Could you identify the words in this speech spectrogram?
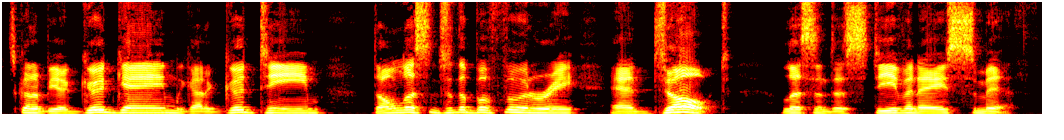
It's going to be a good game. We got a good team. Don't listen to the buffoonery, and don't listen to Stephen A. Smith.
